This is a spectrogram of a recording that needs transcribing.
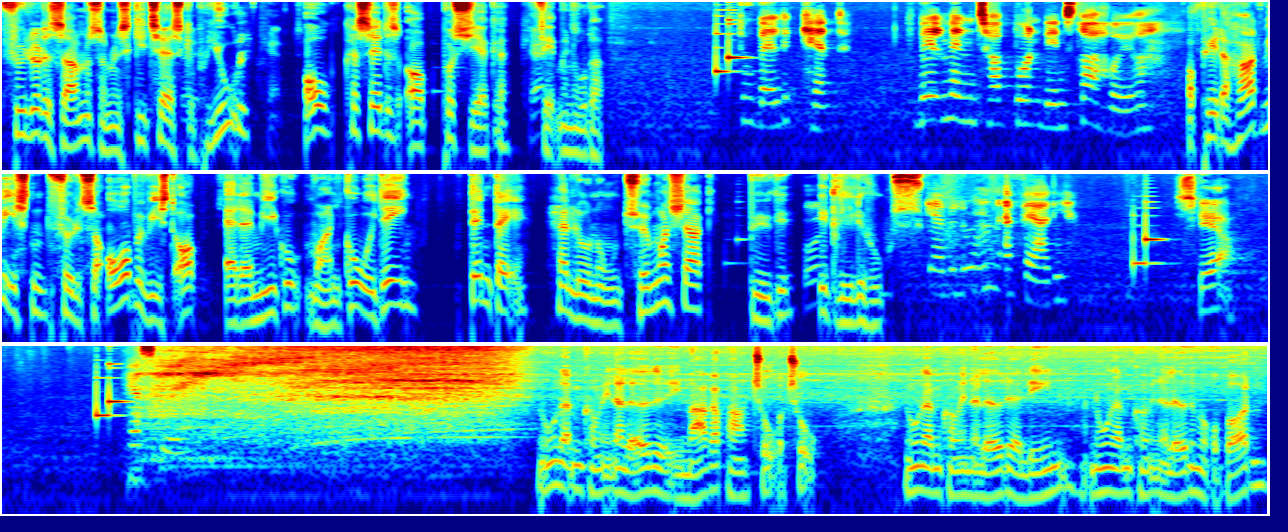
fylder det samme som en skitaske på hjul og kan sættes op på cirka 5 minutter. Du valgte kant. Vælg mellem top, bund, venstre og højre. Og Peter Hartvisen følte sig overbevist om, at Amigo var en god idé, den dag han lå nogle tømmersjak bygge et lille hus. Skabelonen er færdig. Skær. Her skærer. Nogle af dem kom ind og lavede det i makkerpar 2 og 2. Nogle af dem kom ind og lavede det alene. og Nogle af dem kom ind og lavede det med robotten.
